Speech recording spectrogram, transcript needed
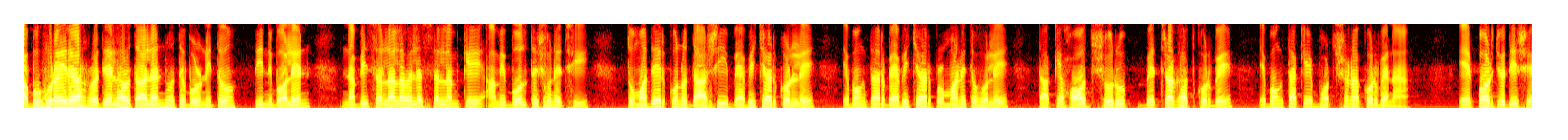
আবু হুরাইরা হ্রদিয়াল্লাহ তাল্লাহ্ন হতে বর্ণিত, তিনি বলেন, নবী সাল্লাহ আলাইসাল্লামকে আমি বলতে শুনেছি, তোমাদের কোনো দাসী ব্যভিচার করলে এবং তার ব্যভিচার প্রমাণিত হলে তাকে হদ স্বরূপ বেত্রাঘাত করবে এবং তাকে ভৎসনা করবে না। এরপর যদি সে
